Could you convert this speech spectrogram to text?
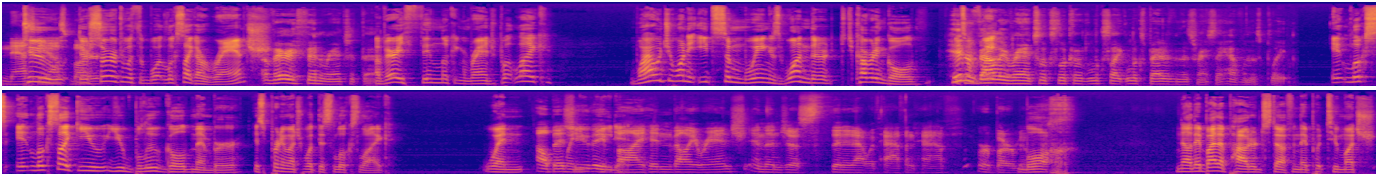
nasty Two, ass butter. they're served with what looks like a ranch, a very thin ranch at that. a very thin looking ranch. But like, why would you want to eat some wings? One, they're covered in gold. It's Hidden a Valley wing- Ranch looks look looks like looks better than this ranch they have on this plate. It looks. It looks like you you blue gold member is pretty much what this looks like. When I'll bet when you you they eat it. buy Hidden Valley Ranch and then just thin it out with half and half or buttermilk. Ugh. No, they buy the powdered stuff and they put too much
